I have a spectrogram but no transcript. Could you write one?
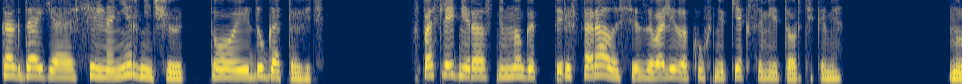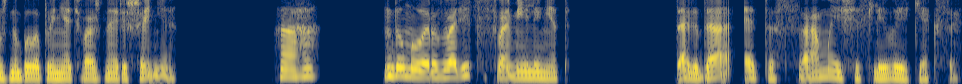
Когда я сильно нервничаю, то иду готовить. В последний раз немного перестаралась и завалила кухню кексами и тортиками. Нужно было принять важное решение? Ага. Думала, разводиться с вами или нет. Тогда это самые счастливые кексы.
